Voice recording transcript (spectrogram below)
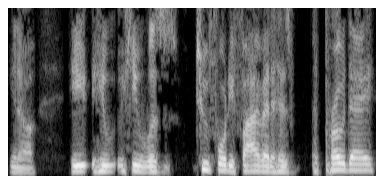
You know, he he he was 245 at his pro day.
